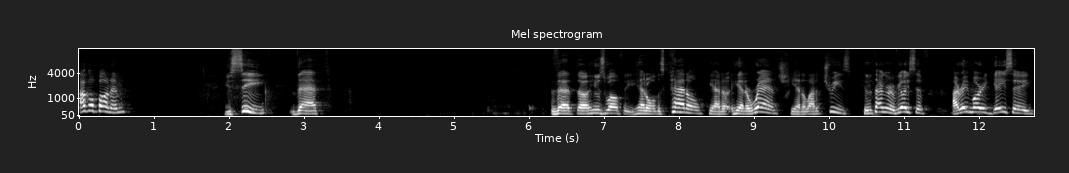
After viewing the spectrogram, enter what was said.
I'll go upon him. You see that that uh, he was wealthy. He had all this cattle. He had a, he had a ranch. He had a lot of trees. of Yosef, Mori Geise,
